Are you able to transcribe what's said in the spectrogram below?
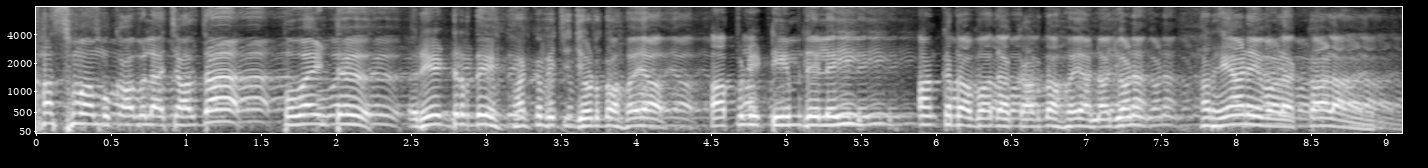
ਫਸਵਾ ਮੁਕਾਬਲਾ ਚੱਲਦਾ। ਪੁਆਇੰਟ ਰੇਡਰ ਦੇ ਹੱਕ ਵਿੱਚ ਜੁੜਦਾ ਹੋਇਆ। ਆਪਣੀ ਟੀਮ ਦੇ ਲਈ ਅੰਕ ਦਾ ਵਾਅਦਾ ਕਰਦਾ ਹੋਇਆ। ਨੌਜਵਾਨ ਹਰਿਆਣੇ ਵਾਲਾ ਕਾਲਾ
